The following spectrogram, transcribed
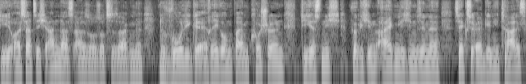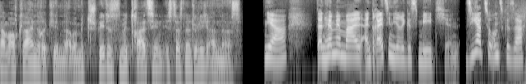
die äußert sich anders. Also sozusagen eine, eine wohlige Erregung beim Kuscheln, die jetzt nicht wirklich im eigentlichen Sinne sexuell genital ist, haben auch kleinere Kinder. Aber mit spätestens mit 13 ist das natürlich anders. Ja, dann hören wir mal ein 13-jähriges Mädchen. Sie hat zu uns gesagt,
